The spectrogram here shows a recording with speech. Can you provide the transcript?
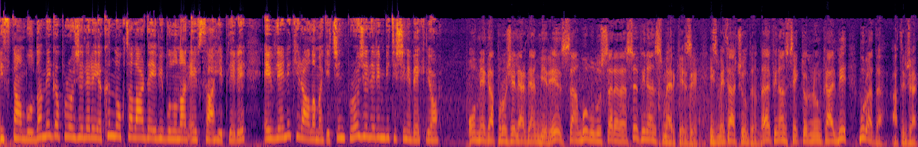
İstanbul'da mega projelere yakın noktalarda evi bulunan ev sahipleri evlerini kiralamak için projelerin bitişini bekliyor. O mega projelerden biri İstanbul Uluslararası Finans Merkezi. Hizmete açıldığında finans sektörünün kalbi burada atacak.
